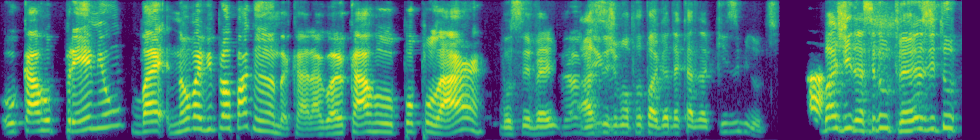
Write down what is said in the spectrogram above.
O carro premium vai, não vai vir propaganda, cara. Agora o carro popular. Você vai assistir uma propaganda a cada 15 minutos. Imagina, você no trânsito,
